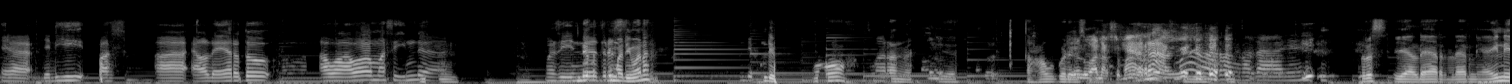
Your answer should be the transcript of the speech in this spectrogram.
Ya, jadi pas uh, LDR tuh awal-awal masih indah. Hmm. Masih indah terus rumah di mana? Undip. Oh, Semarang. Ya. Iya. Tahu gue dari lu anak Semarang. Terus iya LDR, LDR nih. Ah, Ini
